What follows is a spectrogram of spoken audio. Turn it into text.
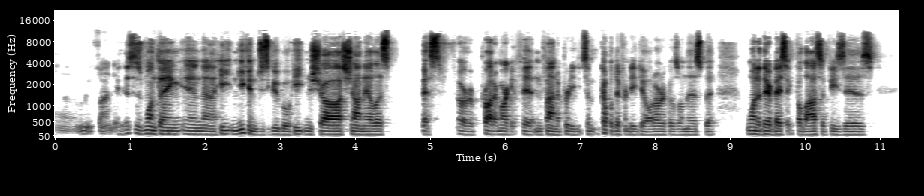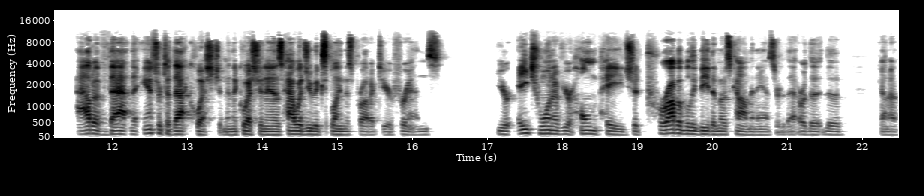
Uh, let me find it. This is one thing in uh, Hiten. You can just Google Hiten Shah, Sean Ellis, best or product market fit, and find a pretty some couple different detailed articles on this. But one of their basic philosophies is out of that, the answer to that question, and the question is, how would you explain this product to your friends? Your H1 of your homepage should probably be the most common answer to that, or the the kind of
